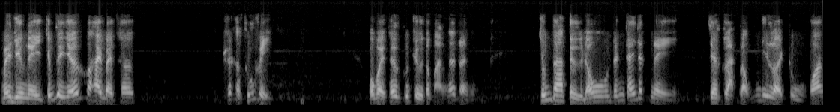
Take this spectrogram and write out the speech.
Về điều này chúng tôi nhớ có hai bài thơ rất là thú vị. Một bài thơ của trừ tâm ảnh nói rằng, chúng ta từ đâu đến trái đất này, chợt lạc lõng như loài trùng hoang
